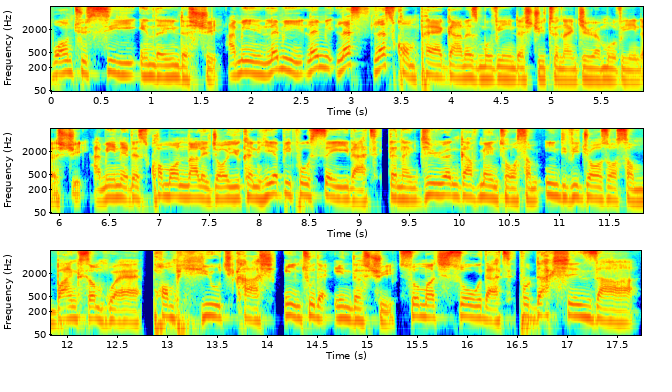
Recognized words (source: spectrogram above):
want to see in the industry? I mean, let me let me let's let's compare Ghana's movie industry to Nigerian movie industry. I mean, it is common knowledge, or you can hear people say that the Nigerian government or some individuals or some bank somewhere pump huge cash into the industry, so much so that productions are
